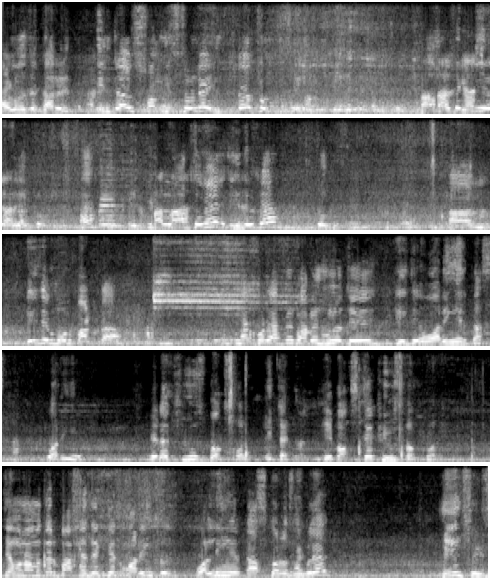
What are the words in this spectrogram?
আর হলো যে কারেন্ট তিনটার সংমিশ্রণে ইঞ্জিনটা চলতেছে। বাতাস, গ্যাস, clear হয়ে মাধ্যমে ইঞ্জিনটা চলতেছে। আর এই যে মূল পার্টটা তারপরে আপনি পাবেন হলো যে এই যে ওয়ারিং এর কাজটা ওয়ারিং এর এটা ফিউজ বক্স বলে এইটাকে এই বক্সকে ফিউজ বক্স বলে। যেমন আমাদের বাসায় দেখবেন ওয়ারিং ওয়ারিং এর কাজ করা থাকলে মেইন সুইচ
